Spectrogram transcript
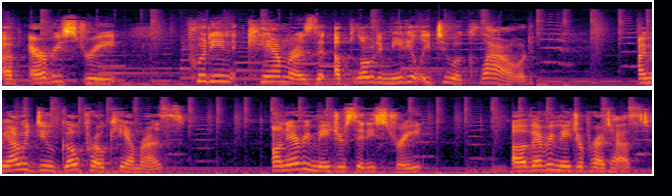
of every street putting cameras that upload immediately to a cloud I mean, I would do GoPro cameras on every major city street of every major protest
